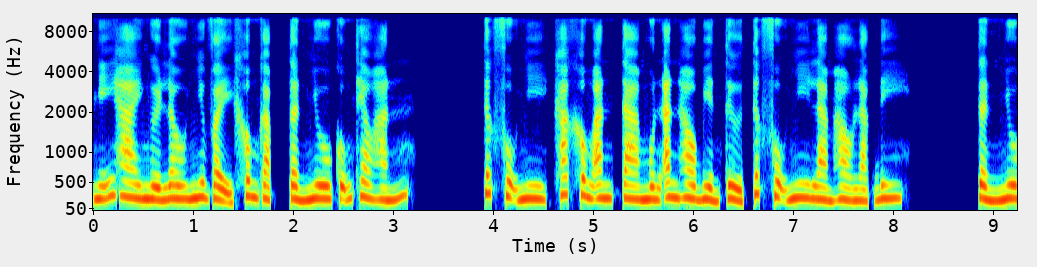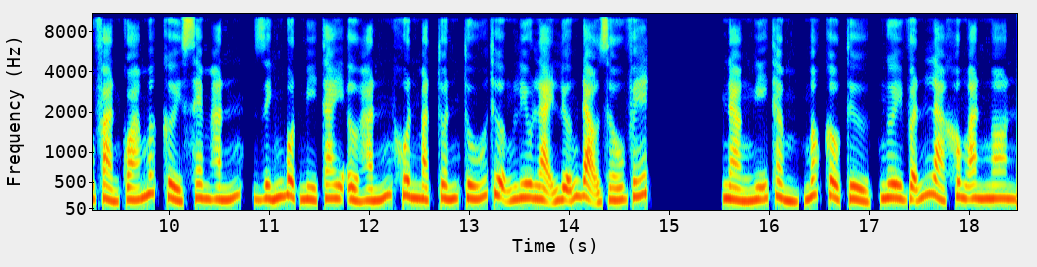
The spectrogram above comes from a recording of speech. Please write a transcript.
Nghĩ hai người lâu như vậy không gặp, Tần Nhu cũng theo hắn. Tức phụ nhi, khác không ăn, ta muốn ăn hào biển tử, tức phụ nhi làm hào lạc đi. Tần Nhu phản quá mức cười xem hắn, dính bột mì tay ở hắn khuôn mặt tuấn tú thượng lưu lại lưỡng đạo dấu vết. Nàng nghĩ thầm, ngốc cầu tử, ngươi vẫn là không ăn ngon.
